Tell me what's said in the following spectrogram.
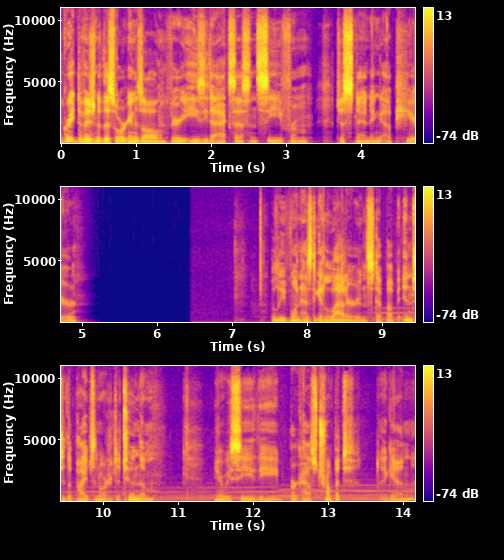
The great division of this organ is all very easy to access and see from just standing up here. I believe one has to get a ladder and step up into the pipes in order to tune them. Here we see the Berghaus trumpet again.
